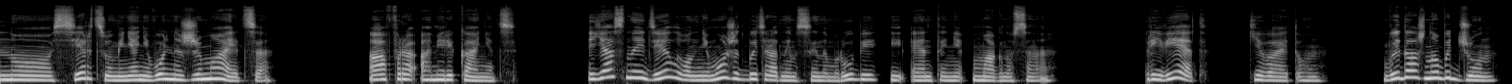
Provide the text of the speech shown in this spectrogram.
Но сердце у меня невольно сжимается. Афроамериканец. Ясное дело, он не может быть родным сыном Руби и Энтони Магнусона. «Привет!» — кивает он. «Вы должно быть Джун».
